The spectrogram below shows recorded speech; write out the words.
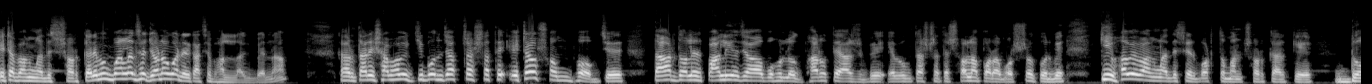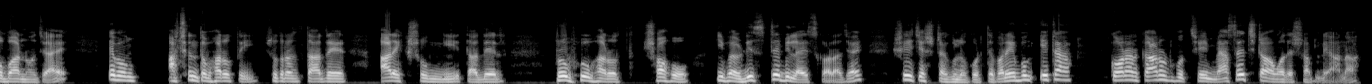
এটা বাংলাদেশ সরকার এবং বাংলাদেশের জনগণের কাছে ভালো লাগবে না। কারণ তার এই স্বাভাবিক জীবনযাত্রার সাথে এটাও সম্ভব যে তার দলের পালিয়ে যাওয়া বহু লোক ভারতে আসবে এবং তার সাথে সলা পরামর্শ করবে কীভাবে বাংলাদেশের বর্তমান সরকারকে ডোবানো যায় এবং আছেন তো ভারতেই, সুতরাং তাদের আরেক সঙ্গী, তাদের প্রভু ভারত সহ কীভাবে ডিস্টেবিলাইজ করা যায় সেই চেষ্টাগুলো করতে পারে এবং এটা করার কারণ হচ্ছে এই মেসেজটা আমাদের সামনে আনা।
